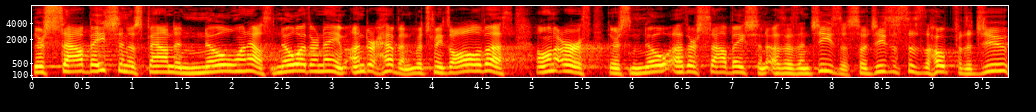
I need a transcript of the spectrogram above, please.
Their salvation is found in no one else, no other name under heaven, which means all of us on earth. There's no other salvation other than Jesus. So Jesus is the hope for the Jew,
